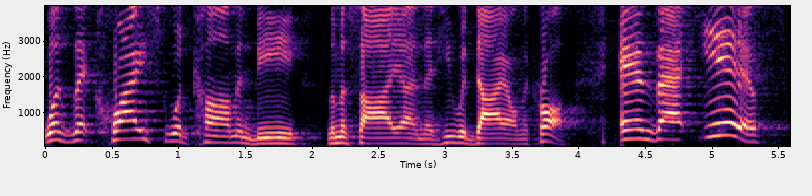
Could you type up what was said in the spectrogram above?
was that Christ would come and be the Messiah and that he would die on the cross. And that if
